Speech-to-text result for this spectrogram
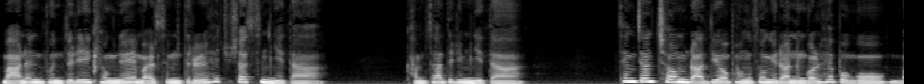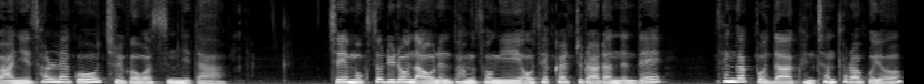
많은 분들이 격려의 말씀들을 해주셨습니다. 감사드립니다. 생전 처음 라디오 방송이라는 걸 해보고 많이 설레고 즐거웠습니다. 제 목소리로 나오는 방송이 어색할 줄 알았는데 생각보다 괜찮더라고요.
